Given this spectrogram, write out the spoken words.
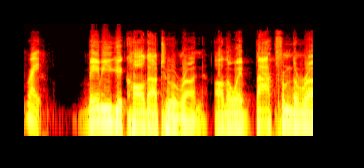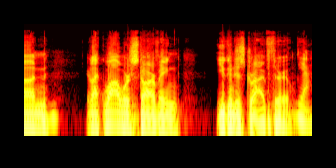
Right. Maybe you get called out to a run. On the way back from the run, Mm-hmm. you're like, while we're starving, you can just drive through. Yeah.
